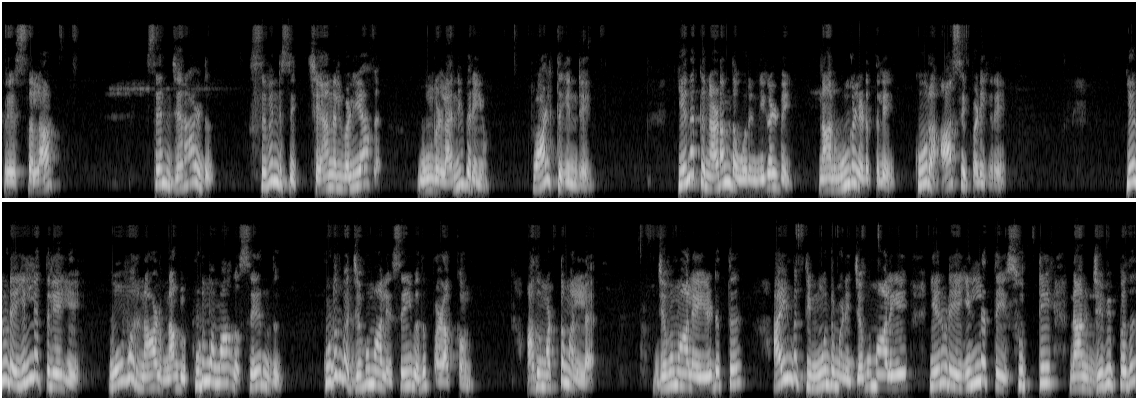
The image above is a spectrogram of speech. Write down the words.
பேசலாம். சென்ட் ஜெரால்டு சிவிண்டிசிக் சேனல் வழியாக உங்கள் அனைவரையும் வாழ்த்துகின்றேன். எனக்கு நடந்த ஒரு நிகழ்வை நான் உங்களிடத்திலே கூற ஆசைப்படுகிறேன். என்னுடைய இல்லத்திலேயே ஒவ்வொரு நாளும் நாங்கள் குடும்பமாக சேர்ந்து குடும்ப ஜெபமாலை செய்வது பழக்கம். அது மட்டுமல்ல ஜெபமாலையை எடுத்து ஐம்பத்தி மூன்று மணி ஜெபமாலையை என்னுடைய இல்லத்தை சுற்றி நான் ஜெபிப்பது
